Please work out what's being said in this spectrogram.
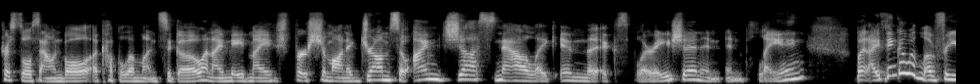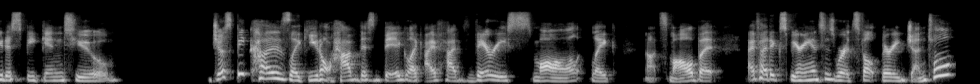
crystal sound bowl a couple of months ago and I made my first shamanic drum. So I'm just now like in the exploration and, and playing. But I think I would love for you to speak into just because like you don't have this big, like I've had very small, like not small, but I've had experiences where it's felt very gentle,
